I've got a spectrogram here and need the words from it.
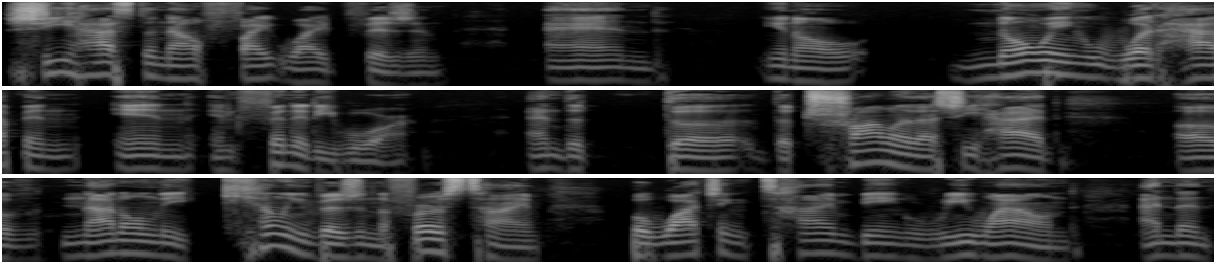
she has to now fight white vision and you know knowing what happened in infinity war and the the the trauma that she had of not only killing vision the first time but watching time being rewound and then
